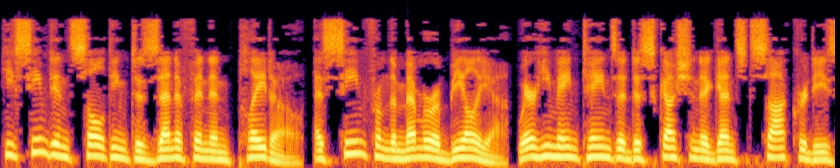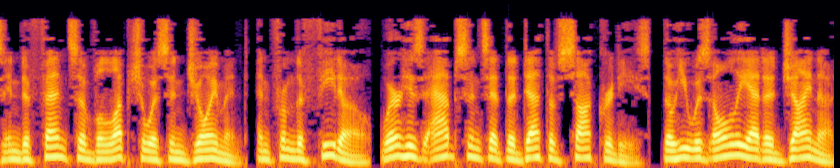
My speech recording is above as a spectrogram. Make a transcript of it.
He seemed insulting to Xenophon and Plato, as seen from the Memorabilia, where he maintains a discussion against Socrates in defense of voluptuous enjoyment, and from the Phaedo, where his absence at the death of Socrates, though he was only at Aegina,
